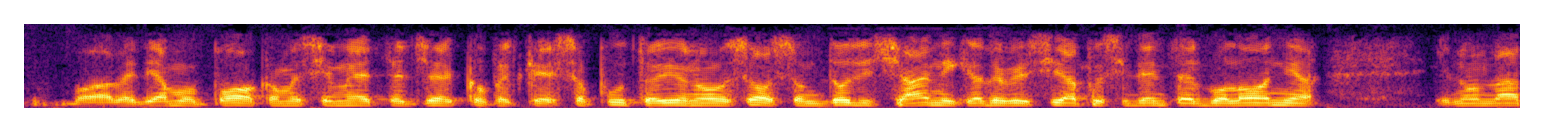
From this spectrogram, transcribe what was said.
Boh, vediamo un po' come si mette il Gecco perché saputo io non lo so, sono 12 anni, credo che sia presidente del Bologna e non l'ha,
